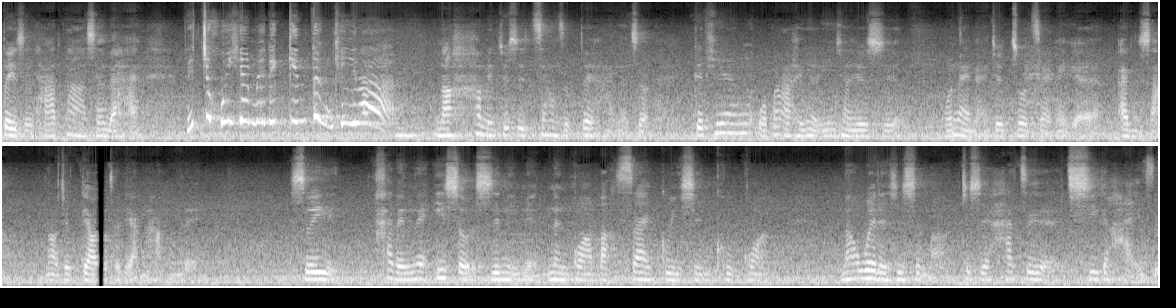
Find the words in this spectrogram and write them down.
对着他大声的喊：“你就危险的，你紧登去啦！”然后他们就是这样子对喊了着。隔天，我爸很有印象，就是我奶奶就坐在那个岸上，然后就吊着两行泪。所以他的那一首诗里面，能刮目屎归心苦瓜，然后为的是什么？就是他这个七个孩子。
